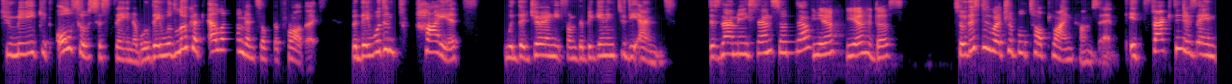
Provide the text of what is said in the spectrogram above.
to make it also sustainable. They would look at elements of the product, but they wouldn't tie it with the journey from the beginning to the end. Does that make sense, Sudha? Yeah, yeah, it does. So this is where triple top line comes in. It factors in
